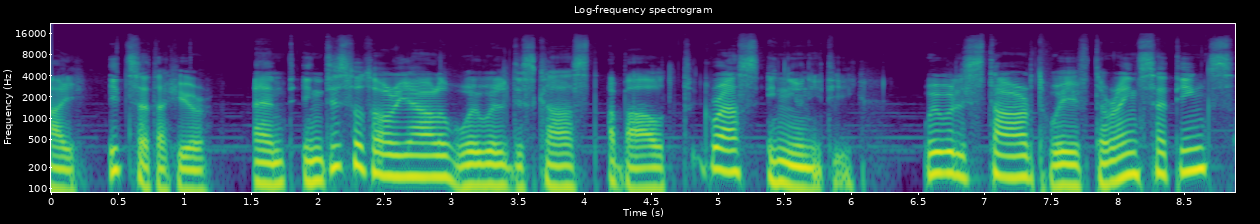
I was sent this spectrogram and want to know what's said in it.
Hi, it's Seta here, and in this tutorial we will discuss about grass in Unity. We will start with terrain settings,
